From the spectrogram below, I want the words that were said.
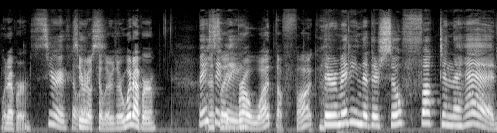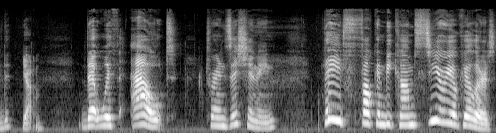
whatever serial killers. serial killers or whatever. And Basically, it's like, bro, what the fuck? they're admitting that they're so fucked in the head Yeah, that without transitioning, they'd fucking become serial killers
